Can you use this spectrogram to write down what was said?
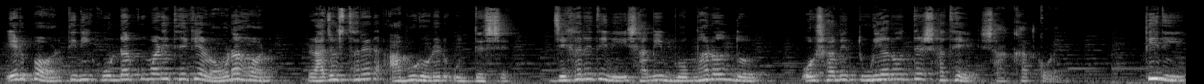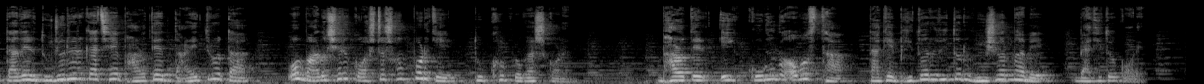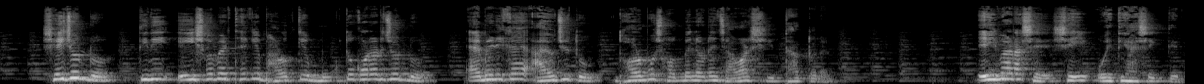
এরপর তিনি কন্যাকুমারী থেকে রওনা হন রাজস্থানের আবু রোডের উদ্দেশ্যে, যেখানে তিনি স্বামী ব্রহ্মানন্দ ও স্বামী তুরিয়ানন্দের সাথে সাক্ষাৎ করেন। তিনি তাদের দুজনের কাছে ভারতের দারিদ্রতা ও মানুষের কষ্ট সম্পর্কে দুঃখ প্রকাশ করেন। ভারতের এই করুণ অবস্থা তাকে ভিতর ভিতর ভীষণভাবে ব্যথিত করে। সেই জন্য তিনি এইসবের থেকে ভারতকে মুক্ত করার জন্য আমেরিকায় আয়োজিত ধর্ম সম্মেলনে যাওয়ার সিদ্ধান্ত নেন। এইবার আসে সেই ঐতিহাসিক দিন,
